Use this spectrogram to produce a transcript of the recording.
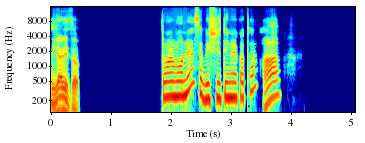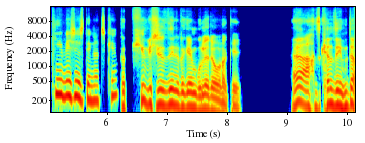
আমি জানি তো। তোমার মনে আছে বিশেষ দিনের কথা? হ্যাঁ। কি বিশেষ দিন আজকে? তো কি বিশেষ দিন এটাকে আমি ভুলে যাব নাকি? হ্যাঁ আজকের দিনটা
